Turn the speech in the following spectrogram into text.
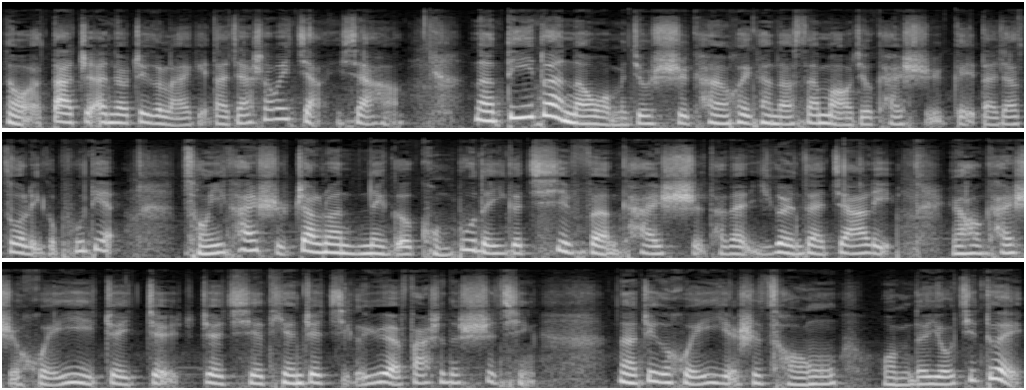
那我大致按照这个来给大家稍微讲一下哈。那第一段呢，我们就是看会看到三毛就开始给大家做了一个铺垫，从一开始战乱的那个恐怖的一个气氛开始，他在一个人在家里，然后开始回忆这这这些天这几个月发生的事情。那这个回忆也是从我们的游击队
